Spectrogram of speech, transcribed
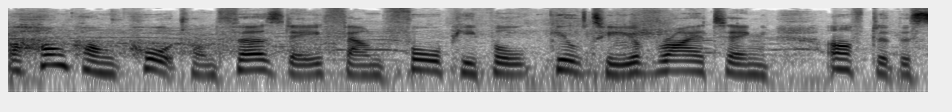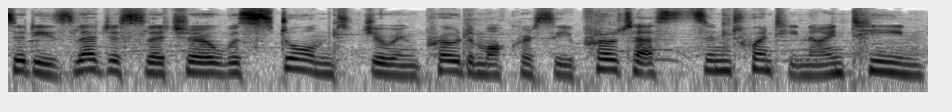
A Hong Kong court on Thursday found four people guilty of rioting after the city's legislature was stormed during pro democracy protests in 2019.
